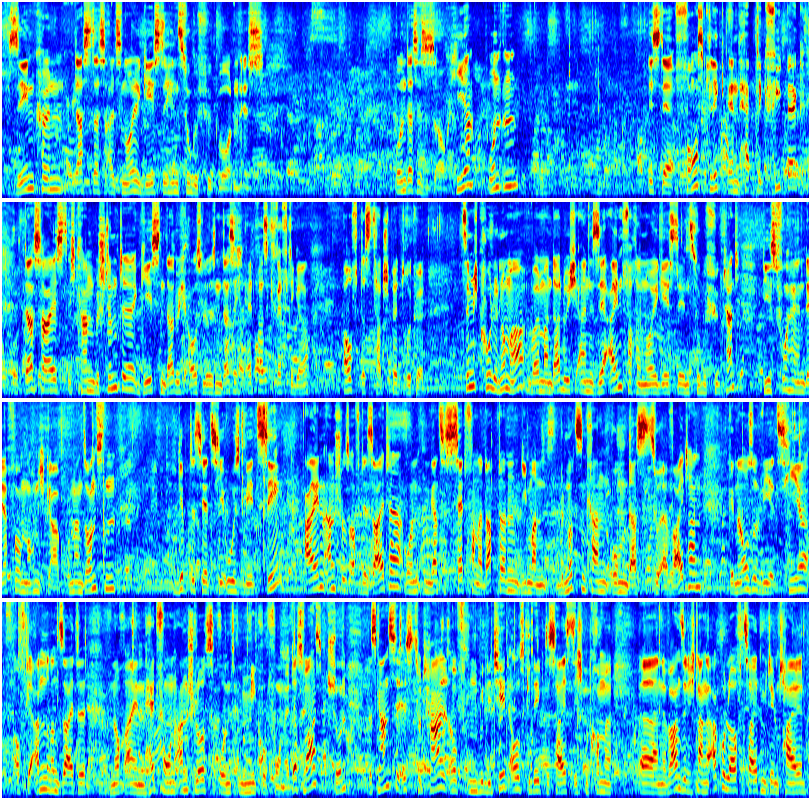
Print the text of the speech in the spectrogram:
sehen können, dass das als neue Geste hinzugefügt worden ist. Und das ist es auch. Hier unten ist der Force Click and Haptic Feedback. Das heißt, ich kann bestimmte Gesten dadurch auslösen, dass ich etwas kräftiger auf das Touchpad drücke. Ziemlich coole Nummer, weil man dadurch eine sehr einfache neue Geste hinzugefügt hat, die es vorher in der Form noch nicht gab. Und ansonsten gibt es jetzt hier USB-C, einen Anschluss auf der Seite und ein ganzes Set von Adaptern, die man benutzen kann, um das zu erweitern. Genauso wie jetzt hier auf der anderen Seite noch ein Headphone-Anschluss und Mikrofone. Das war es auch schon. Das Ganze ist total auf Mobilität ausgelegt. Das heißt, ich bekomme äh, eine wahnsinnig lange Akkulaufzeit mit dem Teil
